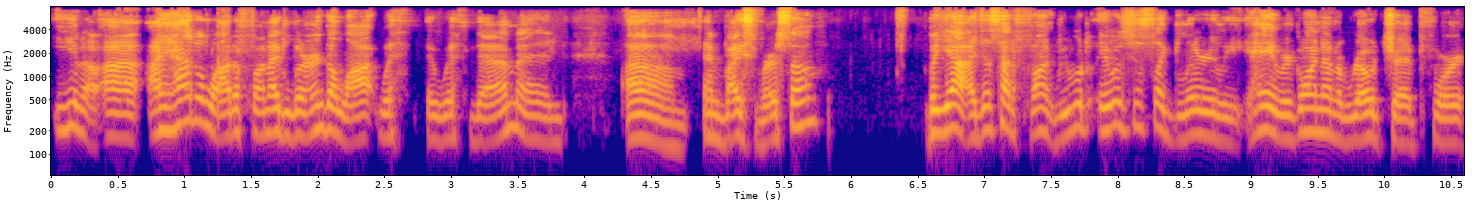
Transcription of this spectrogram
you know, uh, I had a lot of fun. I learned a lot with with them, and um, and vice versa but yeah, I just had fun. We would it was just like literally, hey, we're going on a road trip for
